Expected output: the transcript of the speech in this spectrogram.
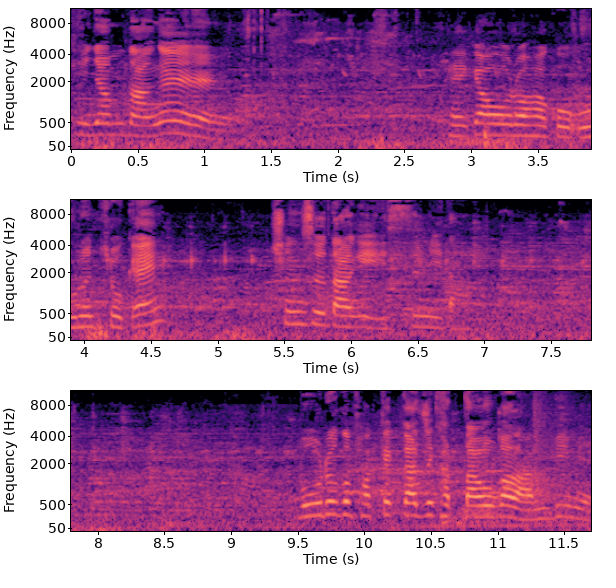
기념당을 배경으로 하고 오른쪽에 춘수당이 있습니다. 모르고 밖에까지 갔다 온 건 안 비밀.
